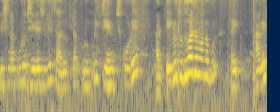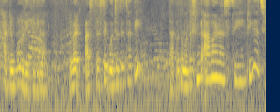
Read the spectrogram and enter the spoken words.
বিছনা পুরো ঝেড়ে ঝুড়ে চাদরটা পুরোপুরি চেঞ্জ করে, আর এগুলো তো ধোয়া জামা কাপড় তাই আগে খাটের উপর রেখে দিলাম। এবার আস্তে আস্তে গোছাতে থাকি, তারপর তোমাদের সঙ্গে আবার আসছি, ঠিক আছে?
